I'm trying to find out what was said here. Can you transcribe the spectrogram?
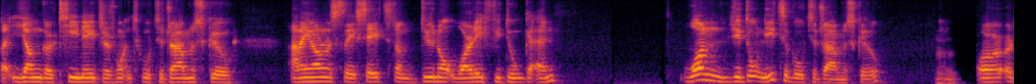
like younger teenagers wanting to go to drama school, and I honestly say to them, do not worry if you don't get in. One, you don't need to go to drama school. Mhm. Or, or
